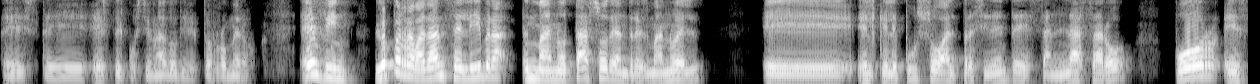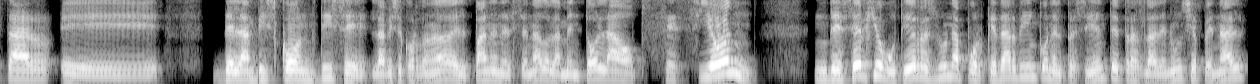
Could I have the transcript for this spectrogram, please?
este, este cuestionado director Romero. En fin, López Rabadán se libra manotazo de Andrés Manuel, eh, el que le puso al presidente de San Lázaro por estar eh, de lambiscón, dice la vicecoordinadora del PAN en el Senado, lamentó la obsesión de Sergio Gutiérrez Luna por quedar bien con el presidente tras la denuncia penal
